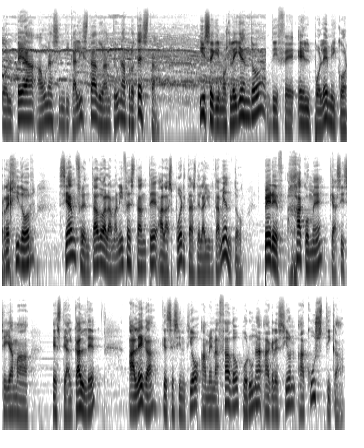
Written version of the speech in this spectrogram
golpea a una sindicalista durante una protesta. Y seguimos leyendo, dice, el polémico regidor se ha enfrentado a la manifestante a las puertas del ayuntamiento. Pérez Jacome, que así se llama este alcalde alega que se sintió amenazado por una agresión acústica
